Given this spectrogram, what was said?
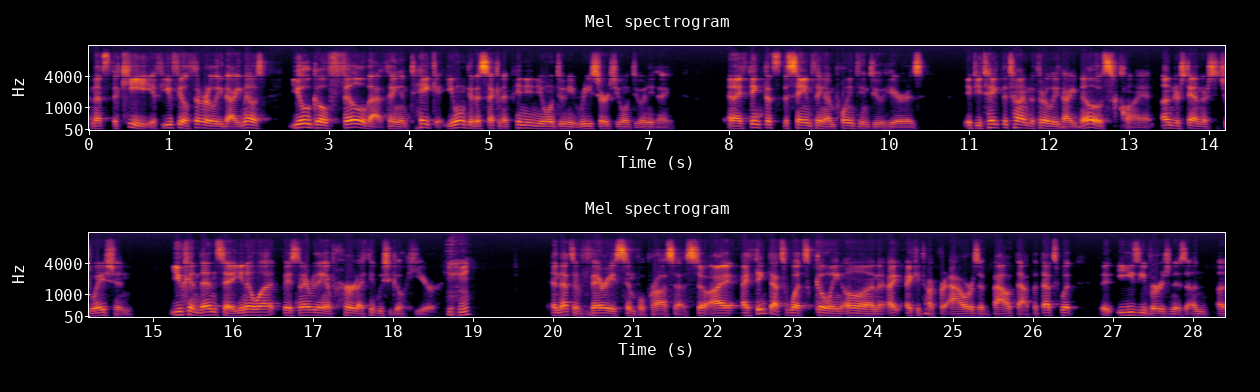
and that's the key if you feel thoroughly diagnosed you'll go fill that thing and take it. You won't get a second opinion you won't do any research you won't do anything. And i think that's the same thing i'm pointing to here is if you take the time to thoroughly diagnose client understand their situation you can then say you know what? Based on everything i've heard i think we should go here. Hmm and that's a very simple process. So i i think that's what's going on. I, I could talk for hours about that but that's what the easy version is un, uh,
